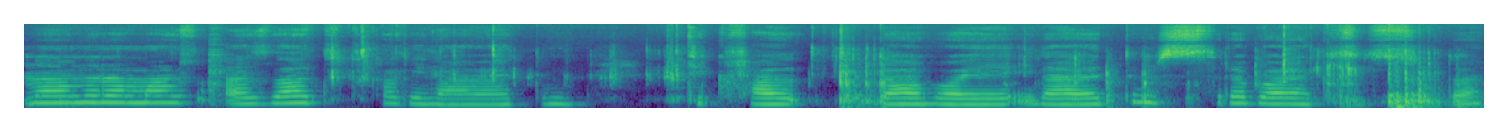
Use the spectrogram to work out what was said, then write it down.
normal olmaz az daha tutkal ilave ettim. Tık fazla boya ilave ettim. Sıra boraksız suda.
